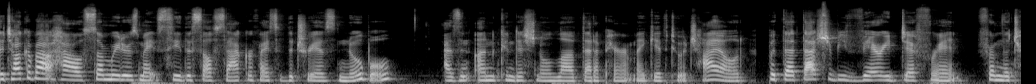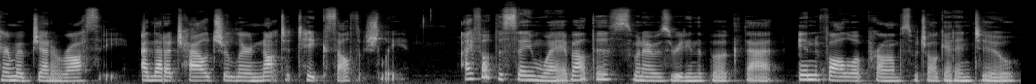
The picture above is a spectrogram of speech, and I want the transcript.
They talk about how some readers might see the self sacrifice of the tree as noble, as an unconditional love that a parent might give to a child, but that that should be very different from the term of generosity, and that a child should learn not to take selfishly. I felt the same way about this when I was reading the book that in follow up prompts, which I'll get into,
